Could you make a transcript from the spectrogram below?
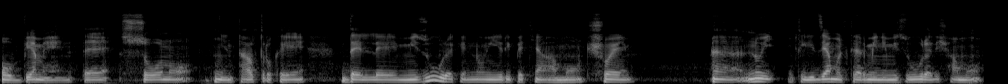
ovviamente sono nient'altro che delle misure che noi ripetiamo, cioè eh, noi utilizziamo il termine misura, diciamo,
